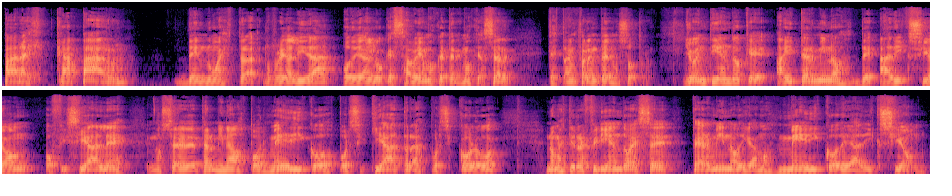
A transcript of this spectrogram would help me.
para escapar de nuestra realidad o de algo que sabemos que tenemos que hacer que está enfrente de nosotros. Yo entiendo que hay términos de adicción oficiales, no sé, determinados por médicos, por psiquiatras, por psicólogos, no me estoy refiriendo a ese término, digamos, médico de adicción.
